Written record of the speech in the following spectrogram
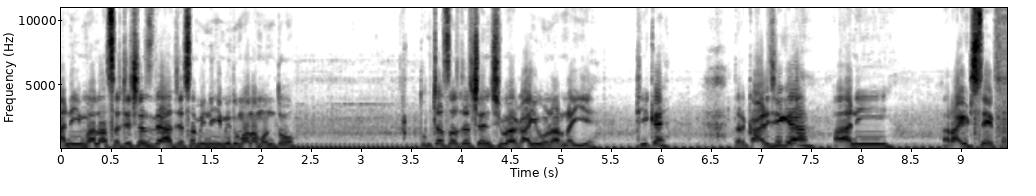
आणि मला सजेशन्स द्या. जसं मी नेहमी तुम्हाला म्हणतो तुमच्या सजेशनशिवाय काही होणार नाही आहे ठीक आहे? तर काळजी घ्या आणि राईट सेफ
